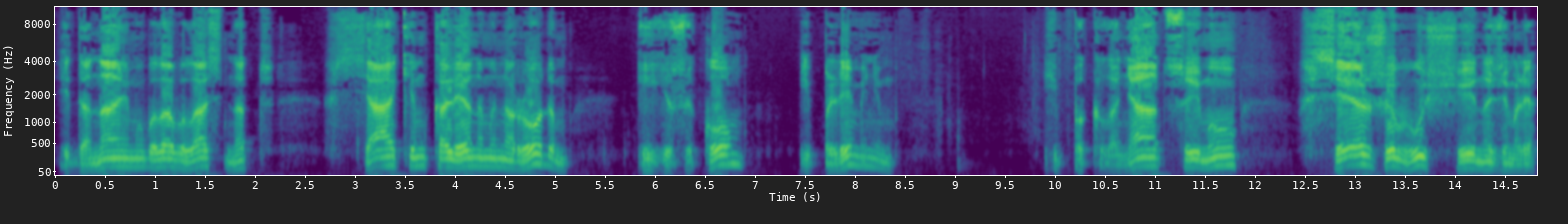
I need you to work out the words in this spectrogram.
И дана ему была власть над всяким коленом и народом, и языком, и племенем, и поклонятся ему все живущие на земле.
